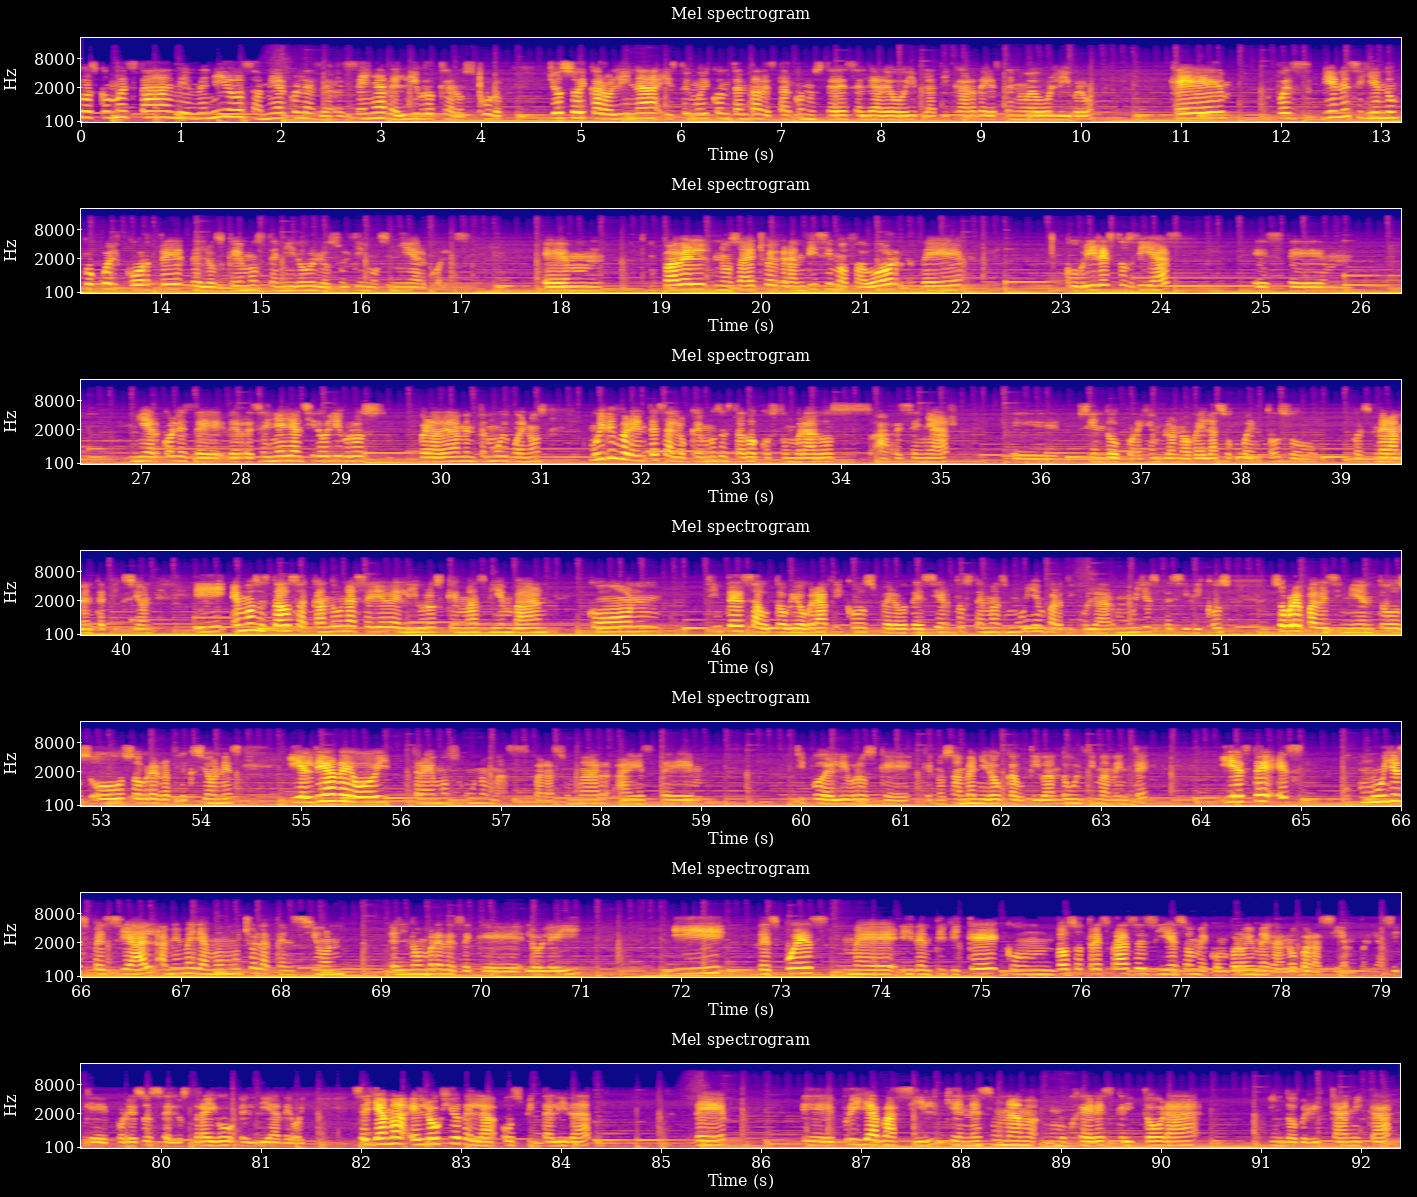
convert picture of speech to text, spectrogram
amigos? ¿Cómo están? Bienvenidos a miércoles de reseña del libro Claroscuro. Yo soy Carolina y estoy muy contenta de estar con ustedes el día de hoy y platicar de este nuevo libro que pues viene siguiendo un poco el corte de los que hemos tenido los últimos miércoles. Eh, Pavel nos ha hecho el grandísimo favor de cubrir estos días. Este miércoles de, reseña y han sido libros verdaderamente muy buenos, muy diferentes a lo que hemos estado acostumbrados a reseñar, eh, siendo por ejemplo novelas o cuentos o pues meramente ficción. Y hemos estado sacando una serie de libros que más bien van con tintes autobiográficos, pero de ciertos temas muy en particular, muy específicos, sobre padecimientos o sobre reflexiones. Y el día de hoy traemos uno más para sumar a este tipo de libros que, que nos han venido cautivando últimamente. Y este es muy especial, a mí me llamó mucho la atención el nombre desde que lo leí y Después me identifiqué con dos o tres frases y eso me compró y me ganó para siempre. Así que por eso se los traigo el día de hoy. Se llama Elogio de la Hospitalidad de eh, Priya Basil, quien es una mujer escritora indobritánica,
